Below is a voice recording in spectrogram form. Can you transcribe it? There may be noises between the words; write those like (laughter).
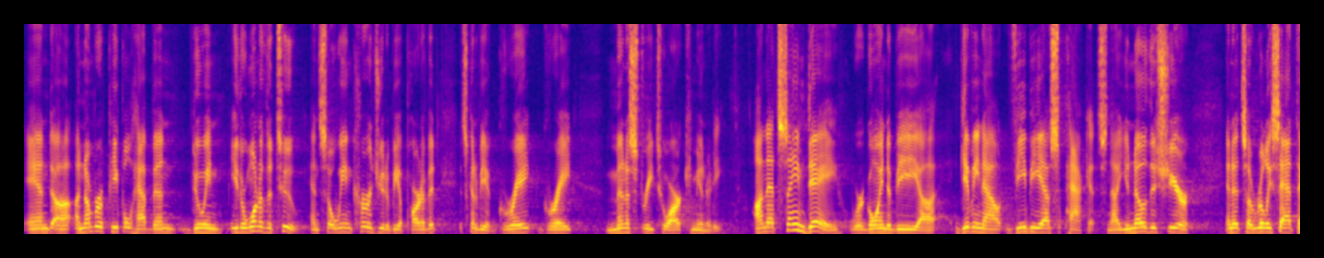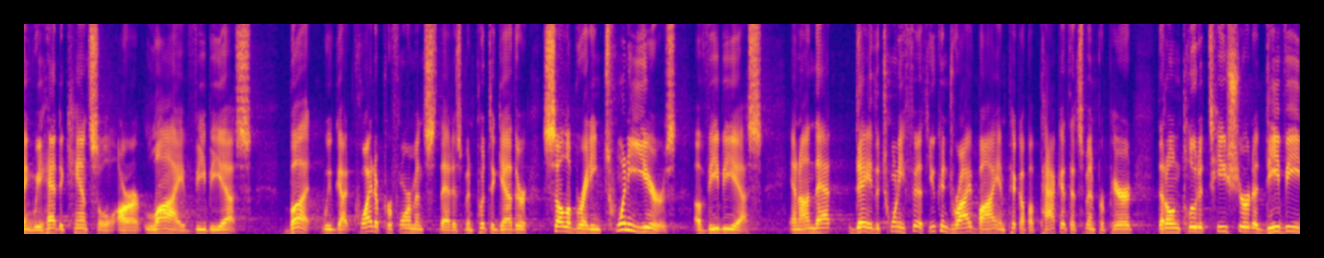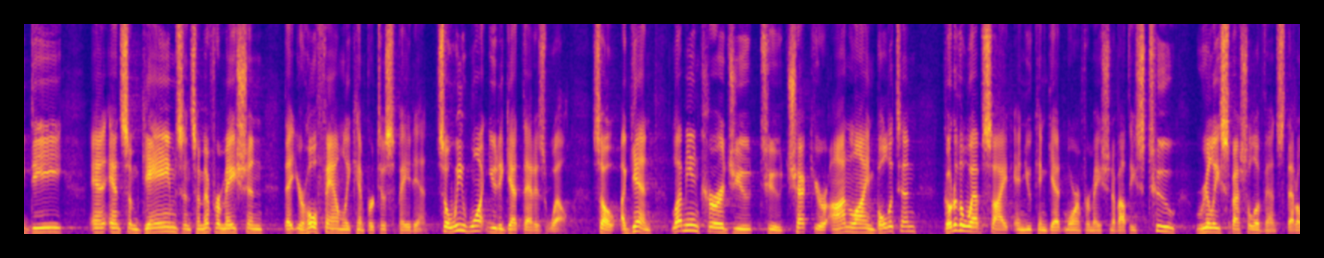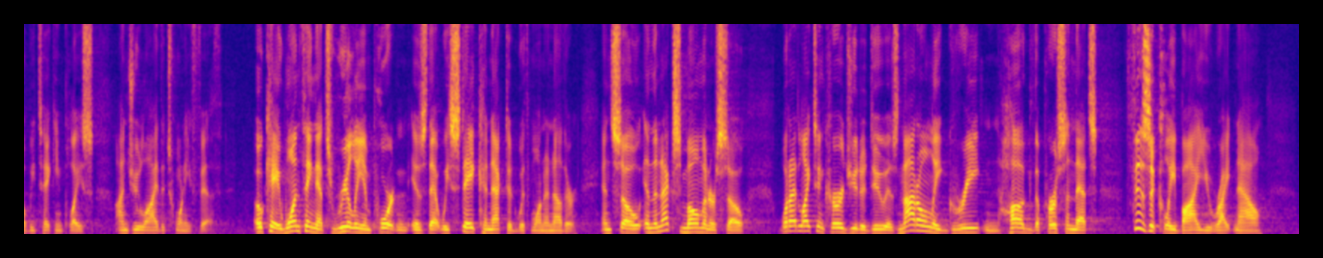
And uh, a number of people have been doing either one of the two. And so we encourage you to be a part of it. It's going to be a great, great ministry to our community. On that same day, we're going to be uh, giving out VBS packets. Now, you know this year, and it's a really sad thing, we had to cancel our live VBS. But we've got quite a performance that has been put together celebrating 20 years of VBS. And on that day, the 25th, you can drive by and pick up a packet that's been prepared that'll include a t shirt, a DVD, and, and some games and some information that your whole family can participate in. So we want you to get that as well. So again, let me encourage you to check your online bulletin, go to the website, and you can get more information about these two really special events that'll be taking place on July the 25th. Okay, one thing that's really important is that we stay connected with one another. And so, in the next moment or so, what I'd like to encourage you to do is not only greet and hug the person that's physically by you right now,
